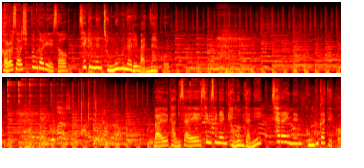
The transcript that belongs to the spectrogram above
걸어서 10분 거리에서 책 있는 종로 문화를 만나고 마을 강사의 생생한 경험담이 살아있는 공부가 되고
